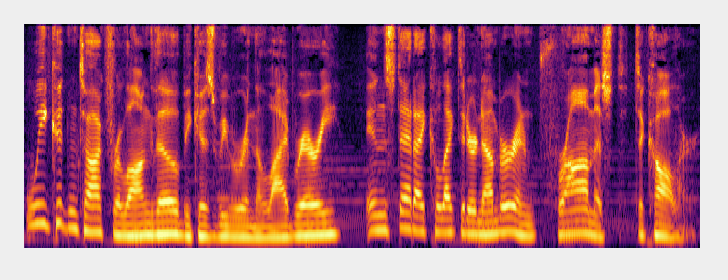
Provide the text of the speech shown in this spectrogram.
We couldn't talk for long though because we were in the library. Instead, I collected her number and promised to call her.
